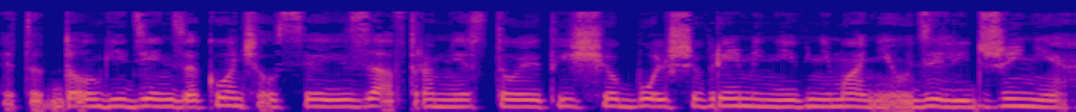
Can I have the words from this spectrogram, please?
Этот долгий день закончился, и завтра мне стоит еще больше времени и внимания уделить жене.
